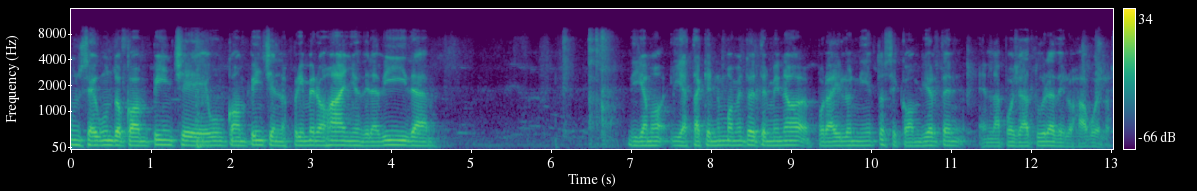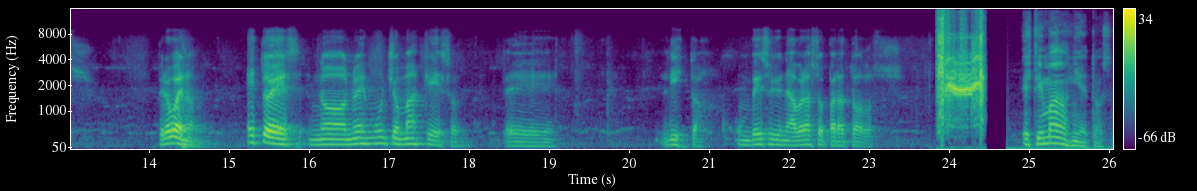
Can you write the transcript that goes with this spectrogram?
un segundo compinche, un compinche en los primeros años de la vida, digamos, y hasta que en un momento determinado por ahí los nietos se convierten en la apoyatura de los abuelos. Pero bueno, esto es, no, no es mucho más que eso. Eh, listo. Un beso y un abrazo para todos. Estimados nietos,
